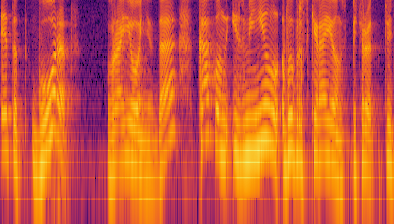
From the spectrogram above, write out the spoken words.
этот город в районе, да, как он изменил Выборгский район в Петербурге?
